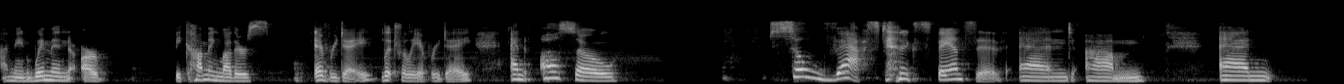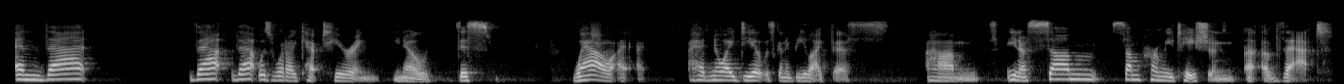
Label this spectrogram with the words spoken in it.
I mean, women are becoming mothers every day, literally every day, and also so vast and expansive and um, and and that that that was what I kept hearing. You know, this wow, I, I had no idea it was going to be like this. Um, you know, some some permutation of that.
